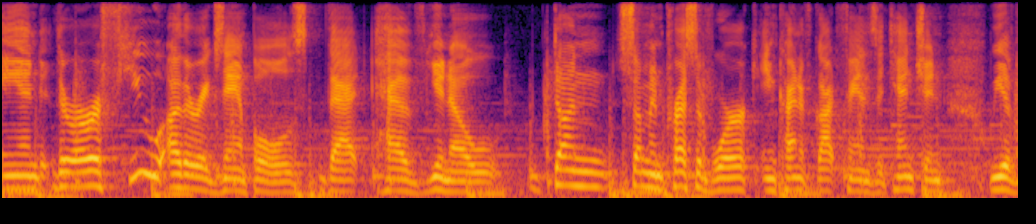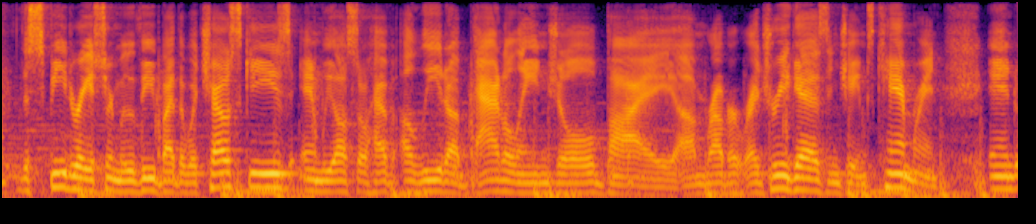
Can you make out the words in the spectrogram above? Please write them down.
and there are a few other examples that have, you know, done some impressive work and kind of got fans' attention. We have the Speed Racer movie by the Wachowskis, and we also have Alita Battle Angel by um, Robert Rodriguez and James Cameron. And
